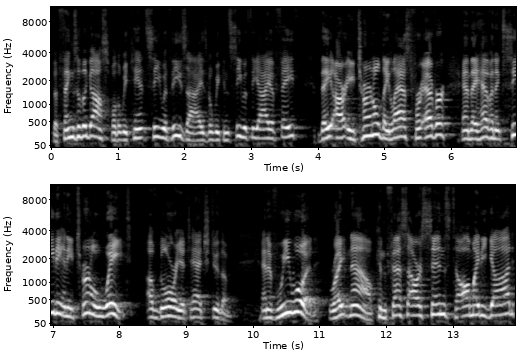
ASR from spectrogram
The things of the gospel that we can't see with these eyes, but we can see with the eye of faith, they are eternal, they last forever, and they have an exceeding and eternal weight of glory attached to them. And if we would, right now, confess our sins to Almighty God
